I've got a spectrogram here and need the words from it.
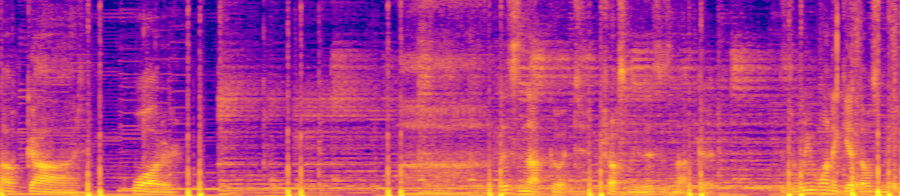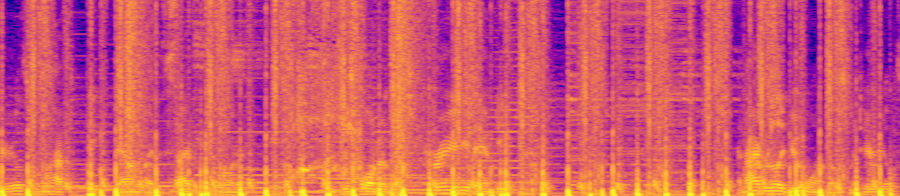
Oh god. Water. This is not good. Trust me, this is not good. We want to get those materials, and we'll have to dig down by the side of the water. this water looks pretty damn deep. And I really do want those materials.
